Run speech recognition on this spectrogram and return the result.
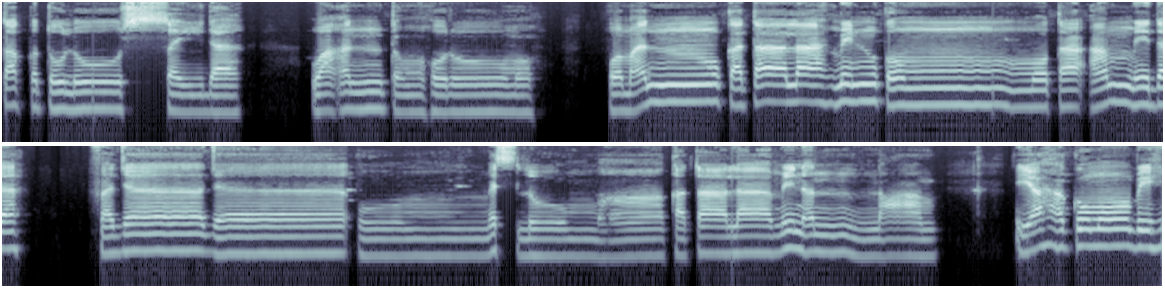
تقتلوا الصيد وأنتم حرم ومن قتله منكم متعمدا فجزاء مثل ما قتل من النعم. يحكم به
